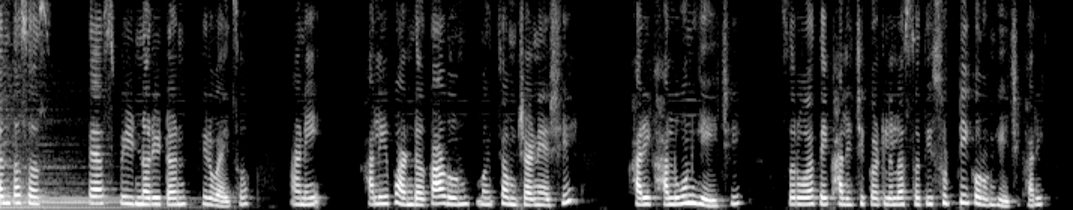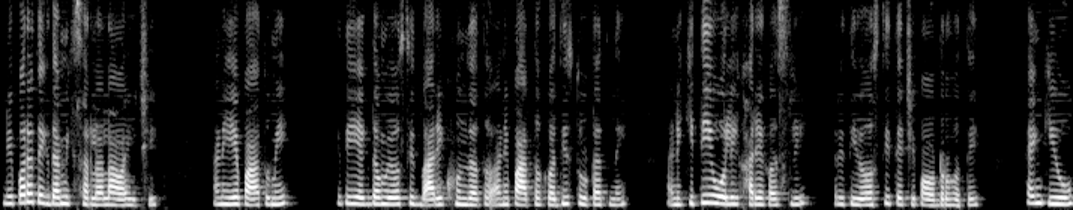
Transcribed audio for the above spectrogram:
रिटर्न तसंच त्या स्पीडनं रिटर्न फिरवायचं. आणि खाली भांडं काढून मग चमच्याने अशी खारीक हलवून घ्यायची. सर्व ते खाली चिकटलेलं असतं ती सुट्टी करून घ्यायची खारीक आणि परत एकदा मिक्सरला लावायची. आणि हे पहा तुम्ही किती एकदम व्यवस्थित बारीक होऊन जातं आणि पातं कधीच तुटत नाही. आणि किती ओली खारीक असली तरी ती व्यवस्थित त्याची पावडर होते. थँक्यू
